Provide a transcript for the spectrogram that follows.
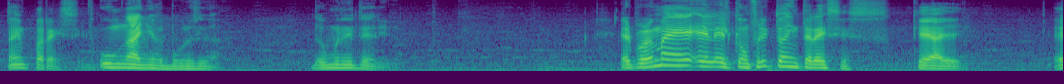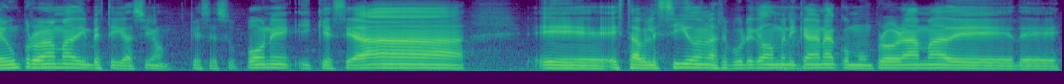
está en precio. un año de publicidad de un ministerio. El problema es el, el conflicto de intereses que hay. Es un programa de investigación que se supone y que se ha eh, establecido en la República Dominicana como un programa de, de-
